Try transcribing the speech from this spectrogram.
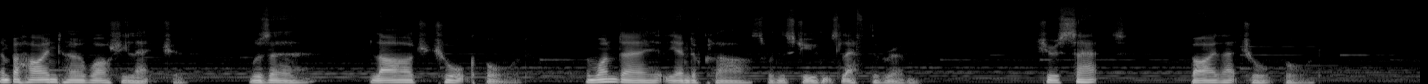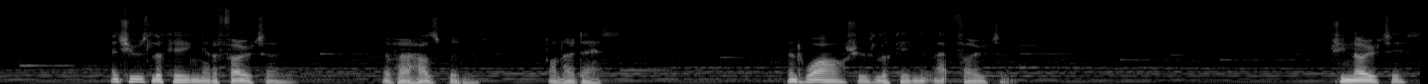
And behind her, while she lectured, was a large chalkboard. And one day at the end of class, when the students left the room, she was sat by that chalkboard and she was looking at a photo of her husband on her desk. And while she was looking at that photo, she noticed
